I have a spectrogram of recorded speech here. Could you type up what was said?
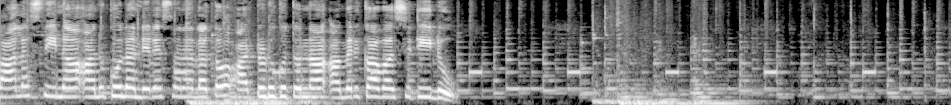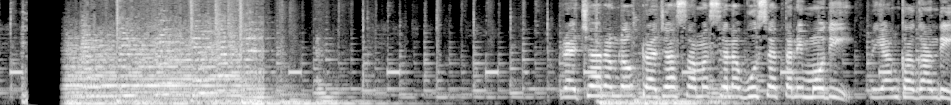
పాలస్తీనా అనుకూల నిరసనలతో అట్టుడుగుతున్న అమెరికా వర్సిటీలు. ప్రచారంలో ప్రజా సమస్యల ఊసెత్తని మోదీ ప్రియాంక గాంధీ.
